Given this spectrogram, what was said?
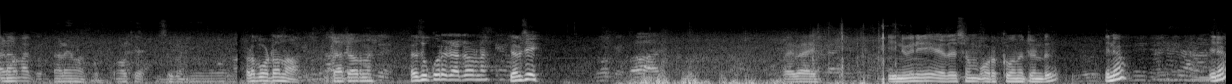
അളാമാക്കും ഇളയമാക്കും ഓക്കെ ശരി. അവിടെ പോട്ടോ എന്നാ? ടാറ്റ പറഞ്ഞേ. ഏ സുക്കൂറ ടാറ്റ പറഞ്ഞേ. ജംഷി. ബൈ ബൈ. ഇനുവിന് ഏകദേശം ഉറക്കം വന്നിട്ടുണ്ട്. ഇനു? ഇനു?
